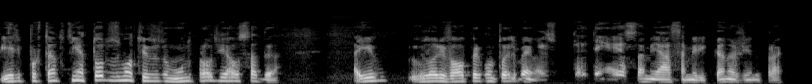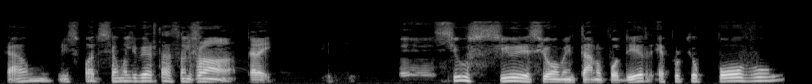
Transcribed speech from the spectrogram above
ele, portanto, tinha todos os motivos do mundo para odiar o Saddam. Aí o Lorival perguntou ele, bem, mas tem essa ameaça americana vindo para cá, um, isso pode ser uma libertação. Ele falou, não, não peraí. É, se, o, se esse homem está no poder, é porque o povo,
